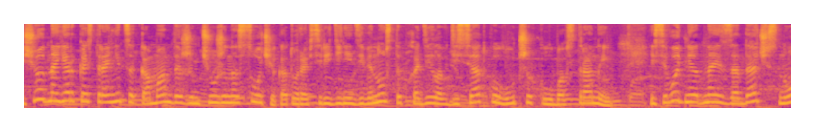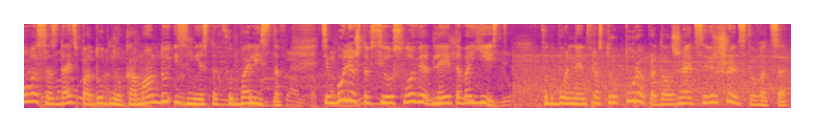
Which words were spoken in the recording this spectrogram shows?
Еще одна яркая страница – команда «Жемчужина Сочи», которая в середине 90-х входила в десятку лучших клубов страны. И сегодня одна из задач – снова создать подобную команду из местных футболистов. Тем более, что все условия для этого есть. Футбольная инфраструктура продолжает совершенствоваться.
